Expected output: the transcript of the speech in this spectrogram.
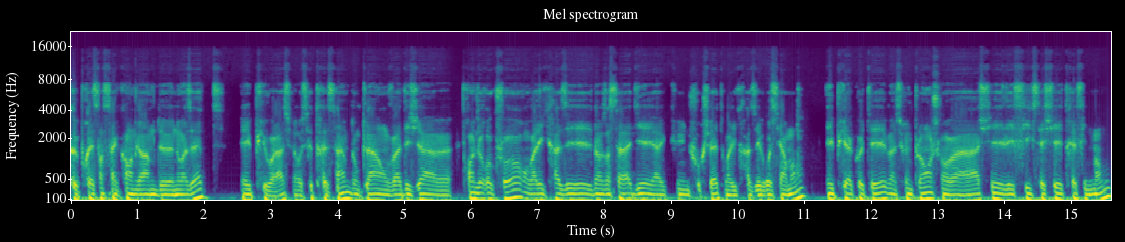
peu près 150 grammes de noisettes. Et puis voilà, c'est une recette très simple. Donc là, on va déjà euh, prendre le roquefort, on va l'écraser dans un saladier avec une fourchette, on va l'écraser grossièrement. Et puis à côté, ben, sur une planche, on va hacher les figues séchées très finement.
